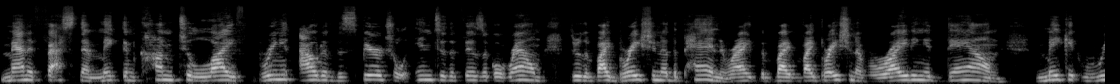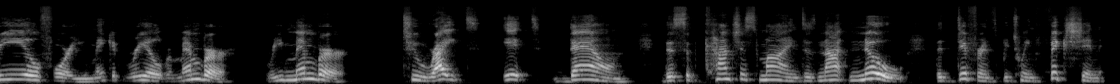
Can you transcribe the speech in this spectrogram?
manifest them, make them come to life, bring it out of the spiritual into the physical realm through the vibration of the pen, right? The vi- vibration of writing it down. Make it real for you. Make it real. Remember Remember to write it down. The subconscious mind does not know the difference between fiction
